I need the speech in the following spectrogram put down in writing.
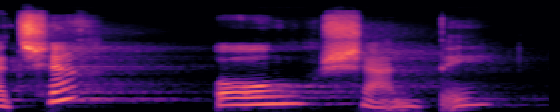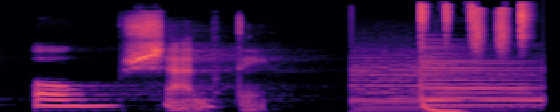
అచ్చా. ఓం శాంతి. ఓం శాంతి. you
